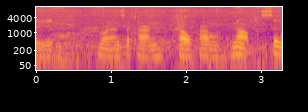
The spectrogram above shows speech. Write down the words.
ดีโบราณสถานเขาคังนอก ซึ่ง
